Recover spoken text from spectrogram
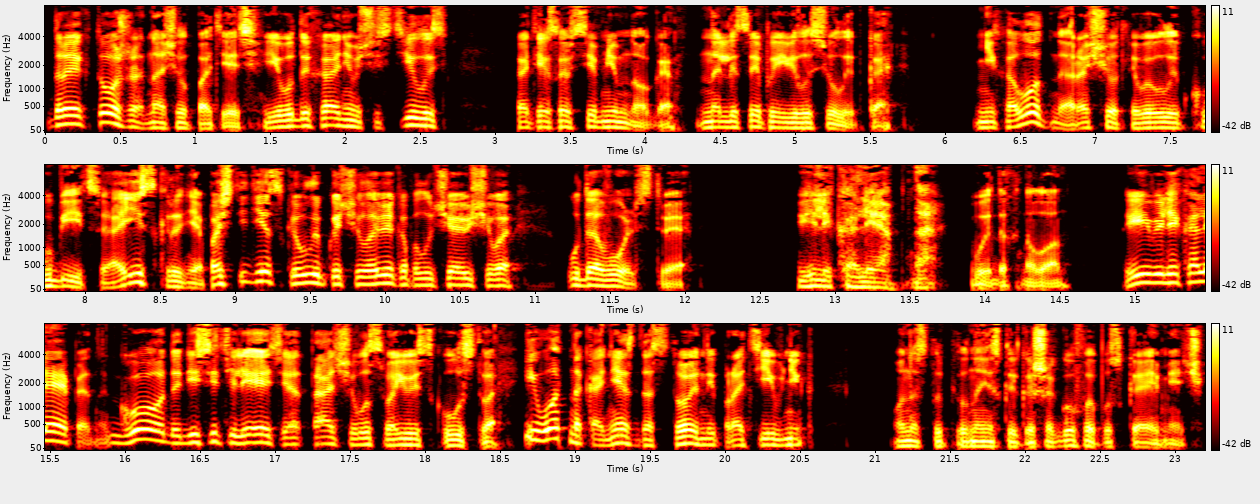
Дрейк тоже начал потеть. Его дыхание участилось, хотя совсем немного. На лице появилась улыбка. Не холодная, расчетливая улыбка убийцы, а искренняя, почти детская улыбка человека, получающего удовольствие. «Великолепно!» — выдохнул он. «Ты великолепен! Годы, десятилетия оттачивал свое искусство, и вот, наконец, достойный противник!» Он наступил на несколько шагов, опуская меч.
